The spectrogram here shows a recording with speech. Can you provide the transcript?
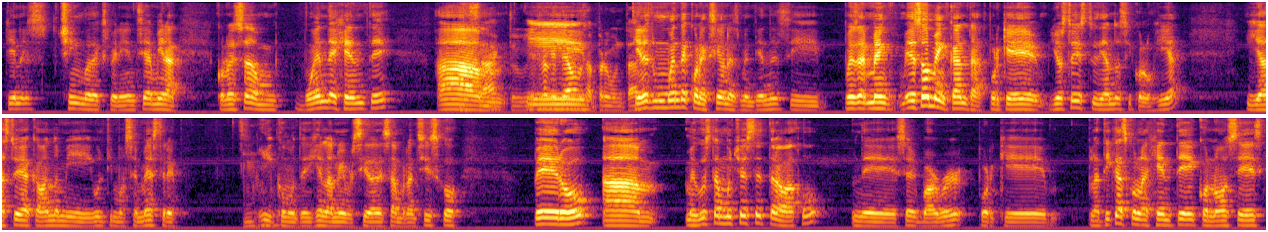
tienes chingo de experiencia. Mira, conoces a un buen de gente. Exacto, güey, es lo que te a preguntar. Tienes un buen de conexiones, ¿me entiendes? Y pues me- eso me encanta, porque yo estoy estudiando psicología y ya estoy acabando mi último semestre. Y como te dije, en la Universidad de San Francisco. Pero am, me gusta mucho este trabajo de ser barber porque platicas con la gente, conoces,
